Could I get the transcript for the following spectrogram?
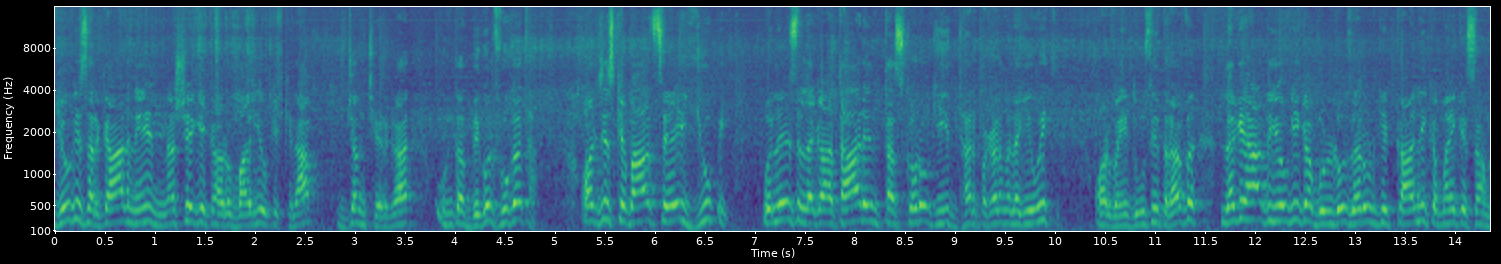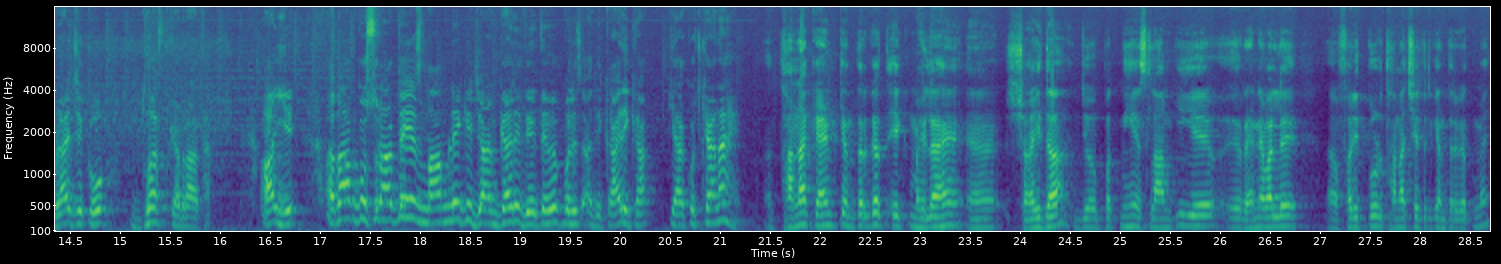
योगी सरकार ने नशे के कारोबारियों के खिलाफ जंग छेड़कर उनका बिगुल फूका था। और जिसके बाद से यूपी पुलिस लगातार इन तस्करों की धरपकड़ में लगी हुई थी। और वहीं दूसरी तरफ़ लगे हाथ योगी का बुलडोजर उनकी काली कमाई के साम्राज्य को ध्वस्त कर रहा था। आइए, अब आपको सुनाते हैं इस मामले की जानकारी देते हुए पुलिस अधिकारी का क्या कुछ कहना है। थाना कैंट के अंतर्गत एक महिला है शाहिदा, जो पत्नी है इस्लाम की, ये रहने वाले फरीदपुर थाना क्षेत्र के अंतर्गत में।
